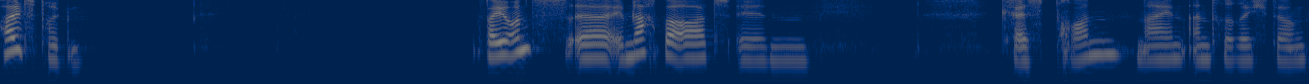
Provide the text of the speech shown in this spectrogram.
Holzbrücken. Bei uns äh, im Nachbarort in Kressbronn, nein, andere Richtung,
